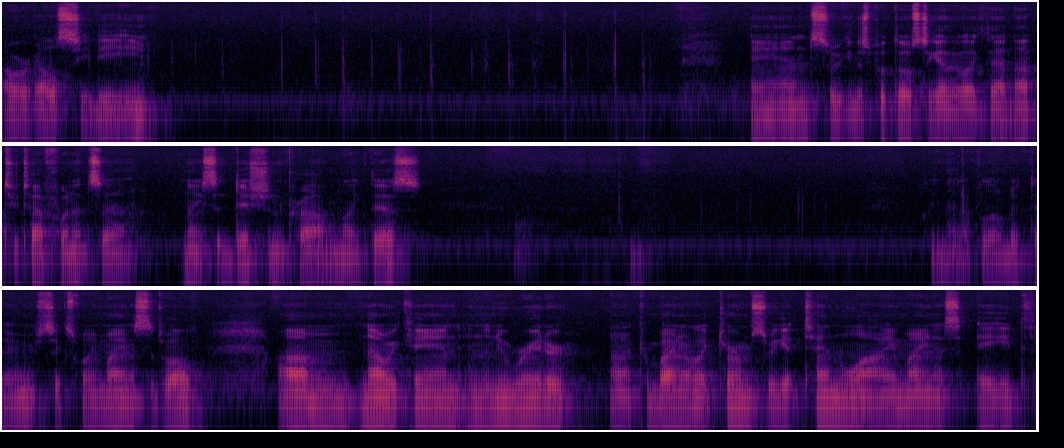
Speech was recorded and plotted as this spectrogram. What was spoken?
our LCD. And so we can just put those together like that. Not too tough when it's a nice addition problem like this. Clean that up a little bit there, 6y minus the 12. Um, now we can, in the numerator, uh, combine our like terms, so we get 10y minus 8.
